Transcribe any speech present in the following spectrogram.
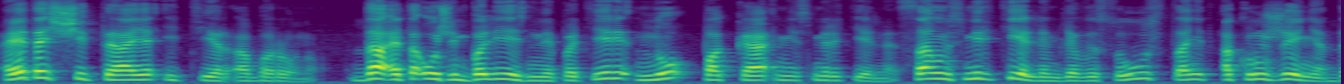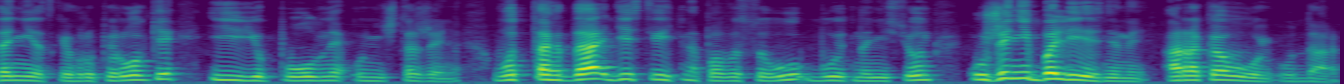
Это считая и тероборону. Да, это очень болезненные потери, но пока не смертельные. Самым смертельным для ВСУ станет окружение Донецкой группировки и ее полное уничтожение. Вот тогда действительно по ВСУ будет нанесен уже не болезненный, а роковой удар.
